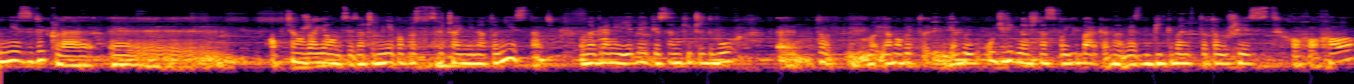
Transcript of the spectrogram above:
niezwykle yy, obciążający. Znaczy mnie po prostu zwyczajnie na to nie stać, bo nagranie jednej piosenki czy dwóch yy, to ja mogę to jakby udźwignąć na swoich barkach, natomiast Big Band to to już jest ho, ho, ho.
